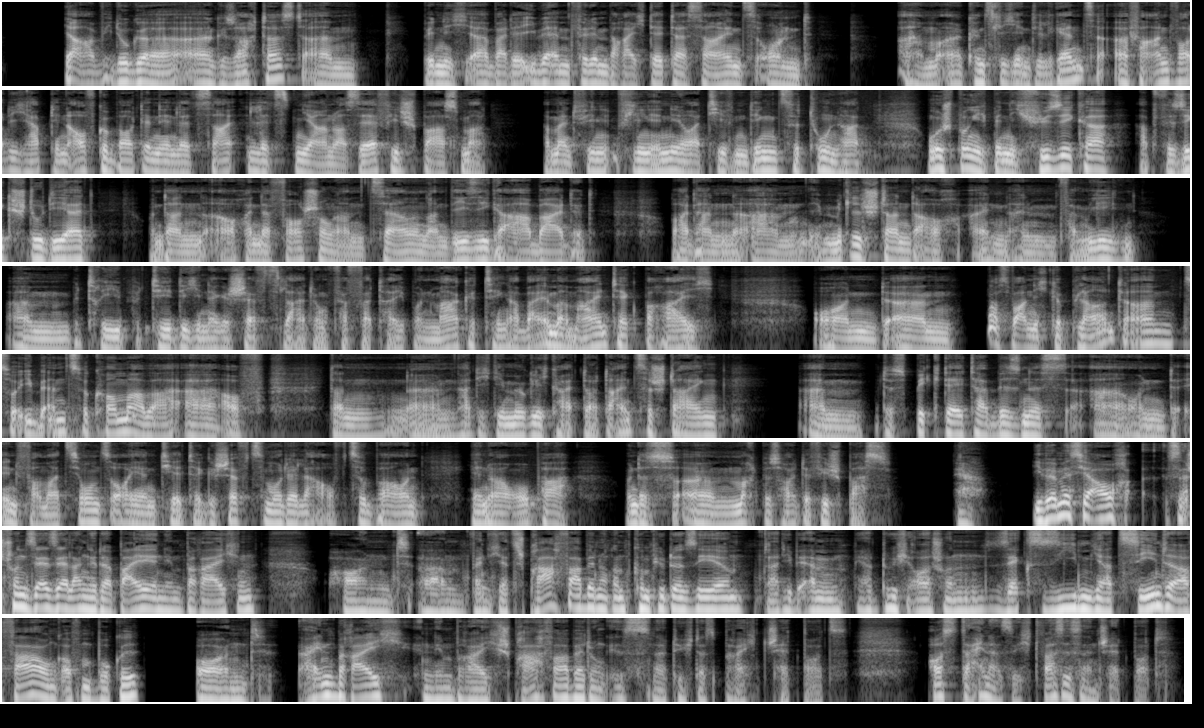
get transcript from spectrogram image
Ja, wie du ge äh, gesagt hast, ähm, bin ich äh, bei der IBM für den Bereich Data Science und ähm, äh, künstliche Intelligenz äh, verantwortlich. Ich habe den aufgebaut in den letzten Jahren, was sehr viel Spaß macht weil man mit vielen, vielen innovativen Dingen zu tun hat. Ursprünglich bin ich Physiker, habe Physik studiert und dann auch in der Forschung am CERN und am DESI gearbeitet, war dann ähm, im Mittelstand auch in einem Familienbetrieb ähm, tätig in der Geschäftsleitung für Vertrieb und Marketing, aber immer im Hightech-Bereich. Und ähm, das war nicht geplant, ähm, zur IBM zu kommen, aber äh, auf, dann äh, hatte ich die Möglichkeit, dort einzusteigen das Big Data Business äh, und informationsorientierte Geschäftsmodelle aufzubauen hier in Europa. Und das ähm, macht bis heute viel Spaß. Ja. IBM ist ja auch ist schon sehr, sehr lange dabei in den Bereichen. Und ähm, wenn ich jetzt Sprachverbindung im Computer sehe, da hat IBM ja durchaus schon sechs, sieben Jahrzehnte Erfahrung auf dem Buckel. Und ein Bereich in dem Bereich Sprachverarbeitung ist natürlich das Bereich Chatbots. Aus deiner Sicht, was ist ein Chatbot?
